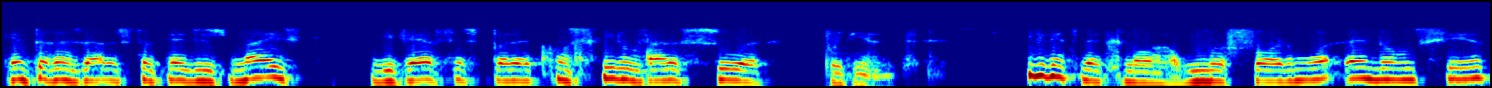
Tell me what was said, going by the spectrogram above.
tente arranjar as estratégias mais diversas para conseguir levar a sua por diante. Evidentemente que não há uma fórmula a não ser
